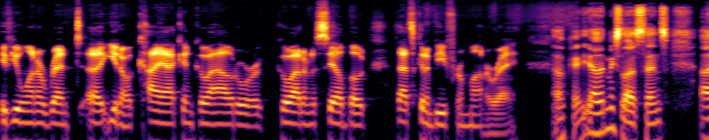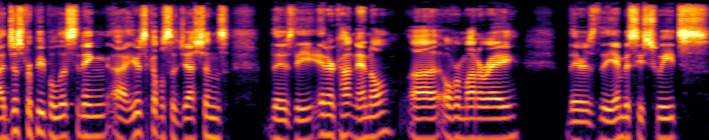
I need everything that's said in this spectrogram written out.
If you want to rent, uh, you know, a kayak and go out or go out on a sailboat, that's going to be from Monterey. Okay, yeah, that makes a lot of sense. Uh, just for people listening, uh, here's a couple suggestions. There's the Intercontinental uh, over Monterey. There's the Embassy Suites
